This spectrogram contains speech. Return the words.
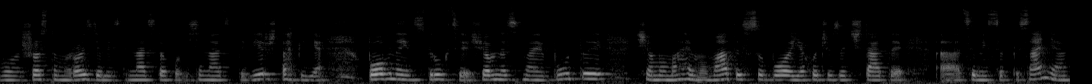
в 6 розділі з 13 по 18 вірш так і є повна інструкція, що в нас має бути, що ми маємо мати з собою. Я хочу зачитати це місце писання.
